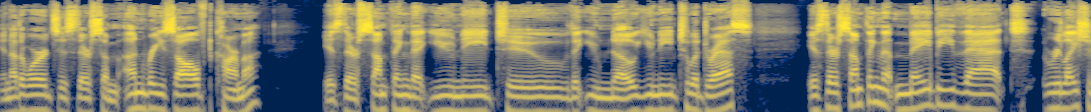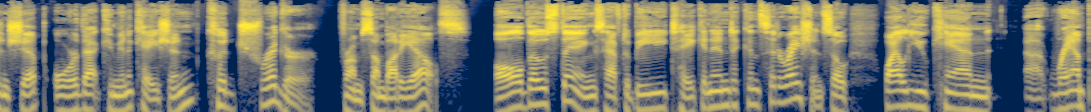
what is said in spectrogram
in other words, is there some unresolved karma? Is there something that you need to, that you know you need to address? Is there something that maybe that relationship or that communication could trigger from somebody else? All those things have to be taken into consideration. So while you can uh, ramp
